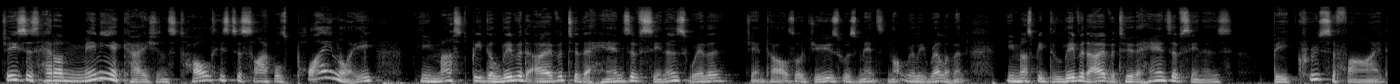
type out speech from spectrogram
Jesus had on many occasions told his disciples plainly he must be delivered over to the hands of sinners, whether Gentiles or Jews was meant, not really relevant. He must be delivered over to the hands of sinners, be crucified,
